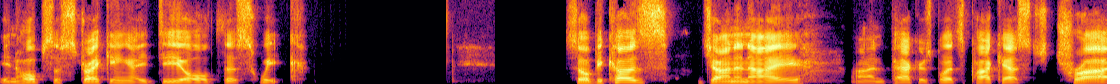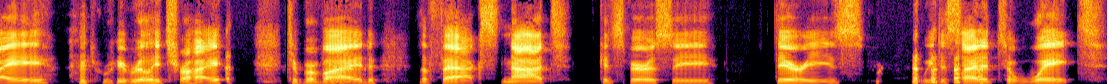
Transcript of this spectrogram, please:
in hopes of striking a deal this week. So, because John and I on Packers Blitz podcast try, we really try to provide yeah. the facts, not conspiracy theories, we decided to wait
